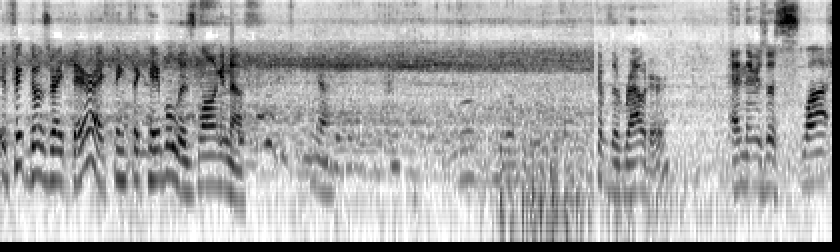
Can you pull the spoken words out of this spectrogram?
If it goes right there, I think the cable is long enough. Yeah. Of the router, and there's a slot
